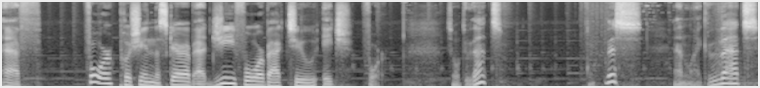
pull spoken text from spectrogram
F4, pushing the scarab at G4 back to H4. So we'll do that. Like this and like that.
